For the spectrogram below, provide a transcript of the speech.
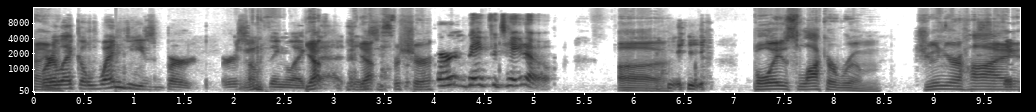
Or of... like a Wendy's burnt or mm. something like yep. that. Yeah, for sure. Burnt baked potato. uh boys locker room, junior high,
